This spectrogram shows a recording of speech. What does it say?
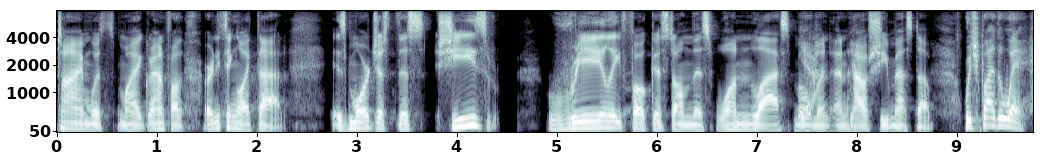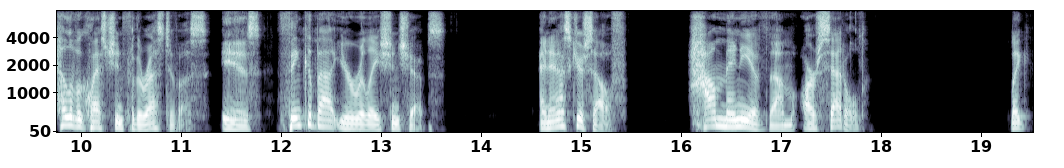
time with my grandfather or anything like that. Is more just this she's really focused on this one last Yeah, moment and yeah. how she messed up. Which, by the way, hell of a question for the rest of us is think about your relationships and ask yourself how many of them are settled? Like,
